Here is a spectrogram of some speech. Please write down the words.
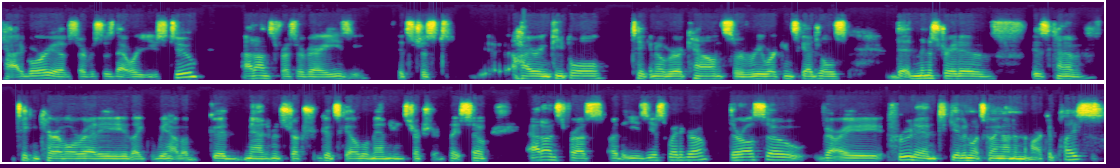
category of services that we're used to, add ons for us are very easy. It's just hiring people, taken over accounts or reworking schedules. The administrative is kind of taken care of already. Like we have a good management structure, good scalable management structure in place. So add-ons for us are the easiest way to grow. They're also very prudent given what's going on in the marketplace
